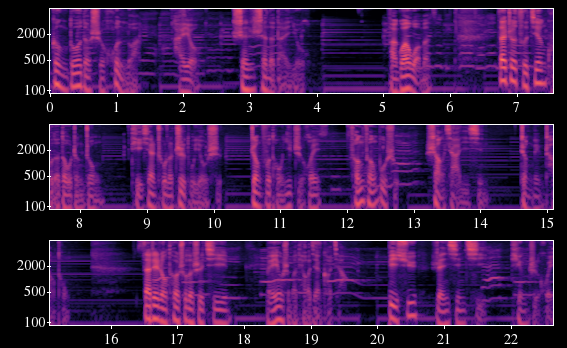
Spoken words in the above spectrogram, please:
更多的是混乱，还有深深的担忧。反观我们，在这次艰苦的斗争中，体现出了制度优势，政府统一指挥，层层部署，上下一心，政令畅通。在这种特殊的时期，没有什么条件可讲，必须人心齐，听指挥，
